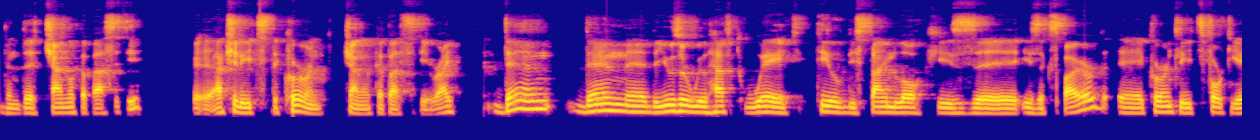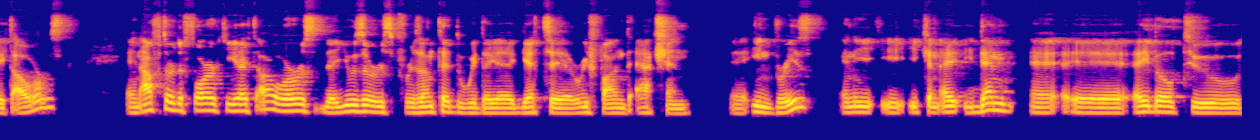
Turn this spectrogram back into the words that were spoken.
than the channel capacity, uh, actually, it's the current channel capacity, right? then then uh, the user will have to wait till this time lock is uh, is expired. Uh, currently, it's 48 hours, and after the 48 hours, the user is presented with a get a refund action uh, in Breez, and he, he, he can he then uh, able to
